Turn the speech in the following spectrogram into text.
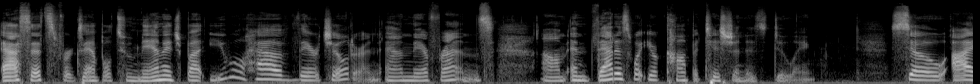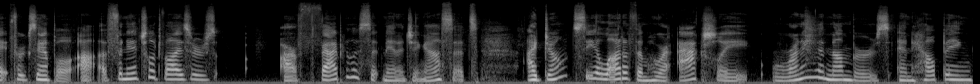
assets for example to manage but you will have their children and their friends um, and that is what your competition is doing so, I, for example, uh, financial advisors are fabulous at managing assets. I don't see a lot of them who are actually running the numbers and helping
